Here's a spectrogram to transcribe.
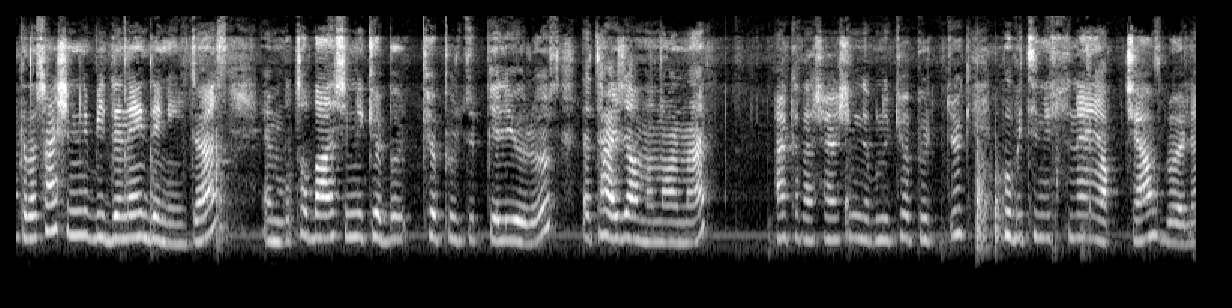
arkadaşlar şimdi bir deney deneyeceğiz. Em, bu tabağı şimdi köpür, köpürtüp geliyoruz. Deterjanla normal. Arkadaşlar şimdi bunu köpürttük. Bu bitin üstüne yapacağız böyle.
